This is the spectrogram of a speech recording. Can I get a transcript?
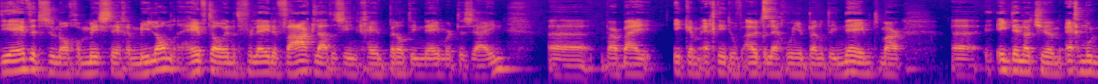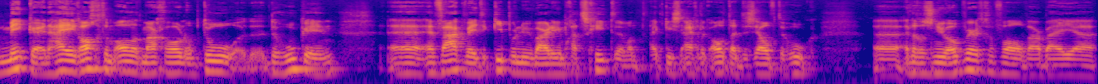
die heeft het toen al gemist tegen Milan. Heeft al in het verleden vaak laten zien geen penaltynemer te zijn. Uh, waarbij ik hem echt niet hoef uit te leggen hoe je een penalty neemt. Maar uh, ik denk dat je hem echt moet mikken. En hij racht hem altijd maar gewoon op doel de, de hoek in. Uh, en vaak weet de keeper nu waar hij hem gaat schieten. Want hij kiest eigenlijk altijd dezelfde hoek. Uh, en dat is nu ook weer het geval. Waarbij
